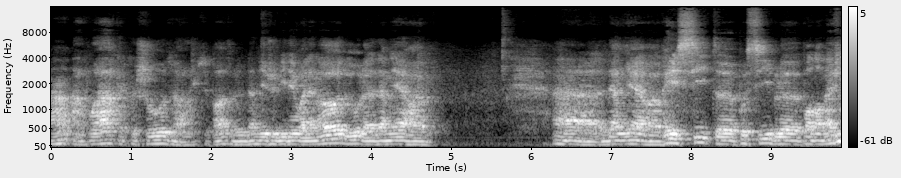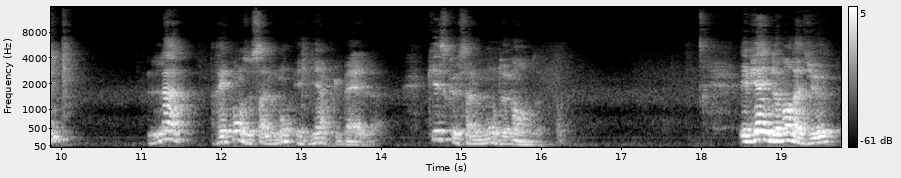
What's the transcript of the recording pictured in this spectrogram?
hein, avoir quelque chose, alors, je sais pas, le dernier jeu vidéo à la mode ou la dernière euh, euh, réussite possible pendant ma vie La réponse de Salomon est bien plus belle. Qu'est-ce que Salomon demande? Eh bien, il demande à Dieu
